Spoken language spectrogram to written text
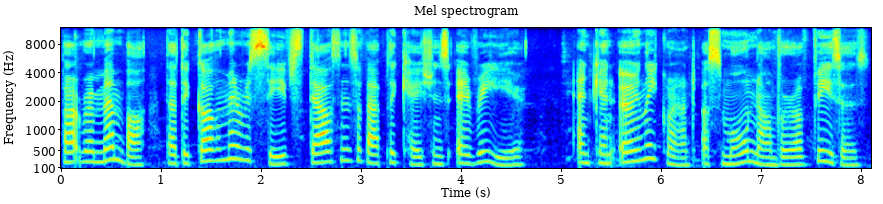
But remember that the government receives thousands of applications every year and can only grant a small number of visas.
